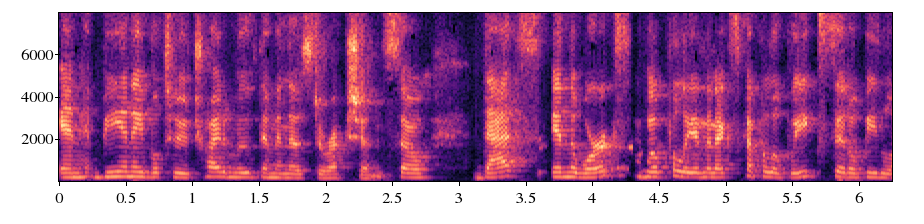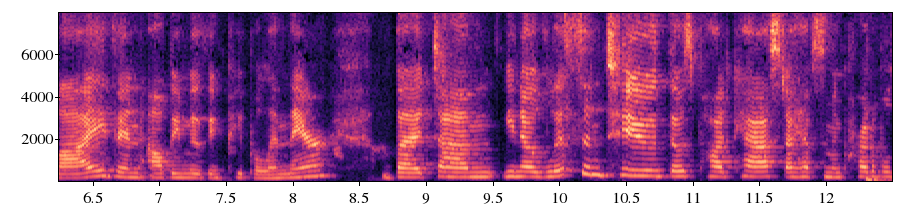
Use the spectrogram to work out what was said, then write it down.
and being able to try to move them in those directions. So that's in the works. Hopefully, in the next couple of weeks, it'll be live and I'll be moving people in there. But, um, you know, listen to those podcasts. I have some incredible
